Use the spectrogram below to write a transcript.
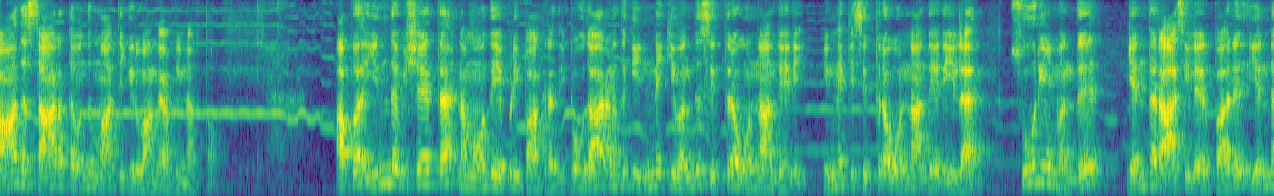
பாத சாரத்தை வந்து மாற்றிக்கிடுவாங்க அப்படின்னு அர்த்தம். அப்போ இந்த விஷயத்த நம்ம வந்து எப்படி பார்க்குறது இப்போ உதாரணத்துக்கு இன்னைக்கு வந்து சித்திரை ஒன்றாம் தேதி. இன்னைக்கு சித்திரை ஒன்றாம் தேதியில் சூரியன் வந்து எந்த ராசியில் இருப்பார்? எந்த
